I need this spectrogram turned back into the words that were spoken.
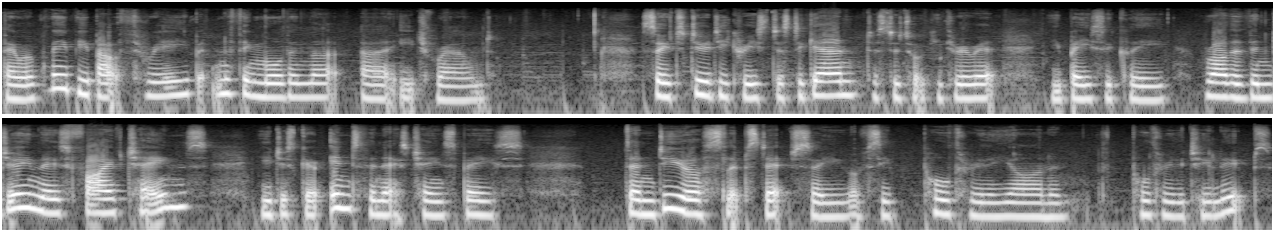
there were maybe about three but nothing more than that uh, each round. So to do a decrease just again just to talk you through it you basically rather than doing those five chains you just go into the next chain space then do your slip stitch so you obviously pull through the yarn and pull through the two loops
